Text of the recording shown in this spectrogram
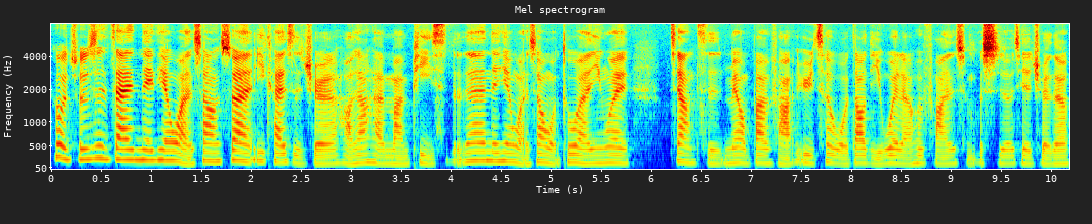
所以我就是在那天晚上，虽然一开始觉得好像还蛮 peace 的，但是那天晚上我突然因为这样子没有办法预测我到底未来会发生什么事，而且觉得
